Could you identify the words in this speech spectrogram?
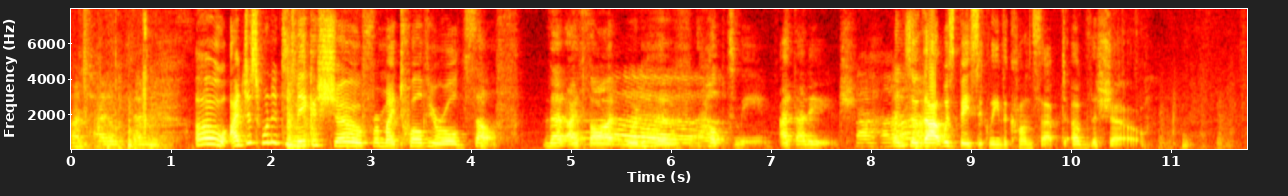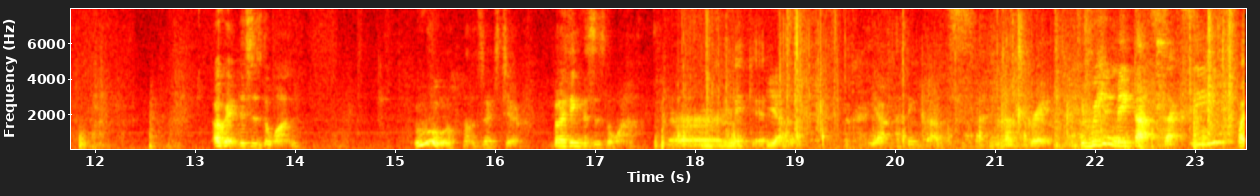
Untitled Feminist? Oh, I just wanted to make a show for my 12 year old self that I thought would have Ah. helped me at that age. Uh-huh. And so that was basically the concept of the show. Okay, this is the one. Ooh, that was nice too. But I think this is the one. Make it. Yeah. Okay, yeah, I think that's I think that's great. If we can make that sexy.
